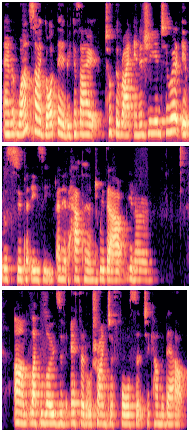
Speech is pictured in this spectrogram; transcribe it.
And once I got there, because I took the right energy into it, it was super easy and it happened without, you know, um, like loads of effort or trying to force it to come about.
